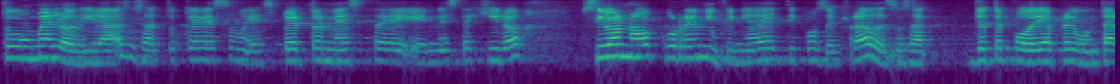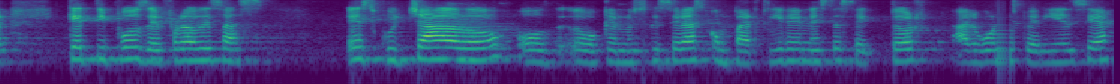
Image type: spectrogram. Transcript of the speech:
tú me lo dirás, o sea, tú que eres un experto en este, en este giro, sí o no ocurren infinidad de tipos de fraudes, o sea, yo te podría preguntar qué tipos de fraudes has escuchado o, o que nos quisieras compartir en este sector, alguna experiencia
